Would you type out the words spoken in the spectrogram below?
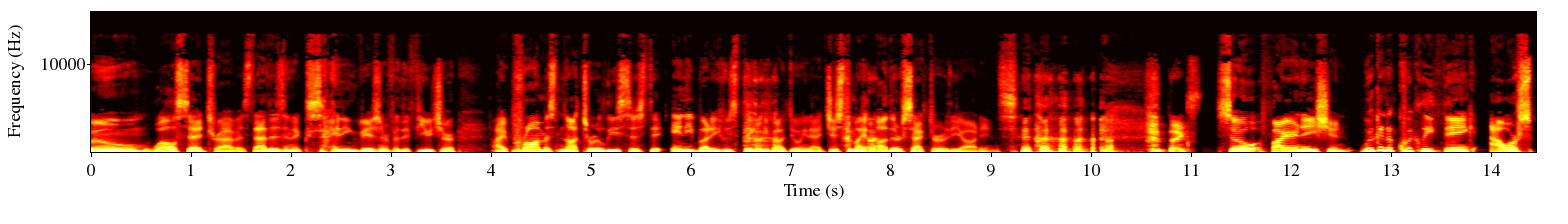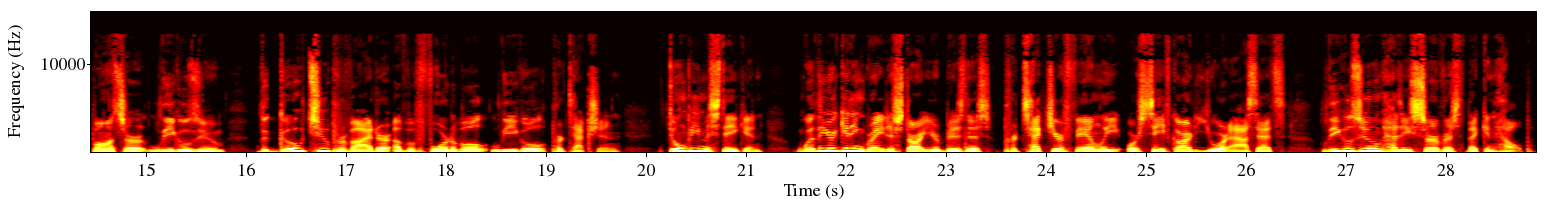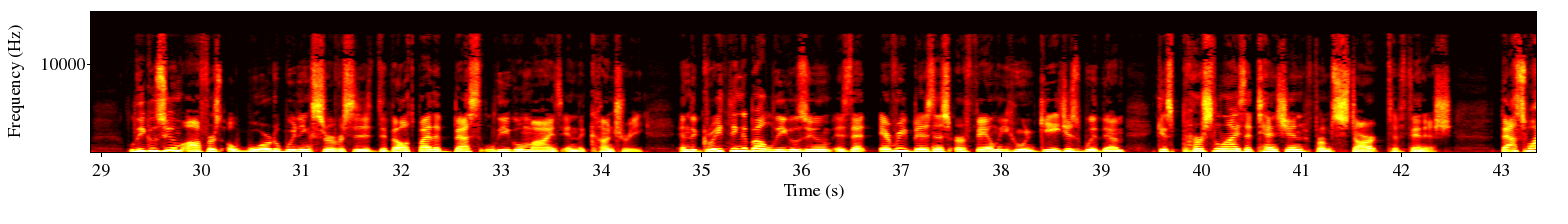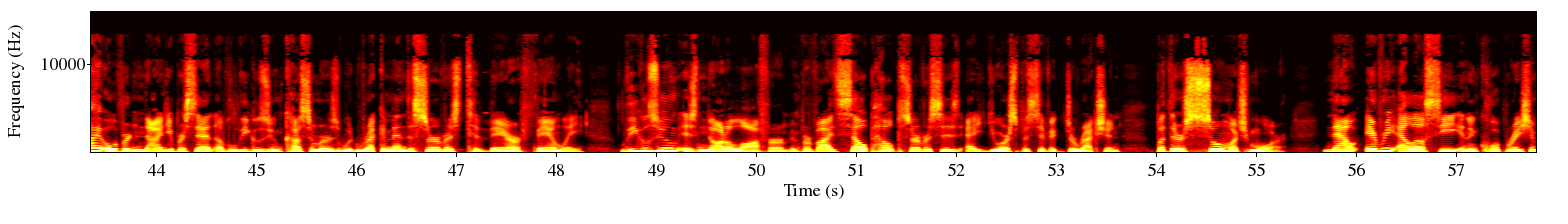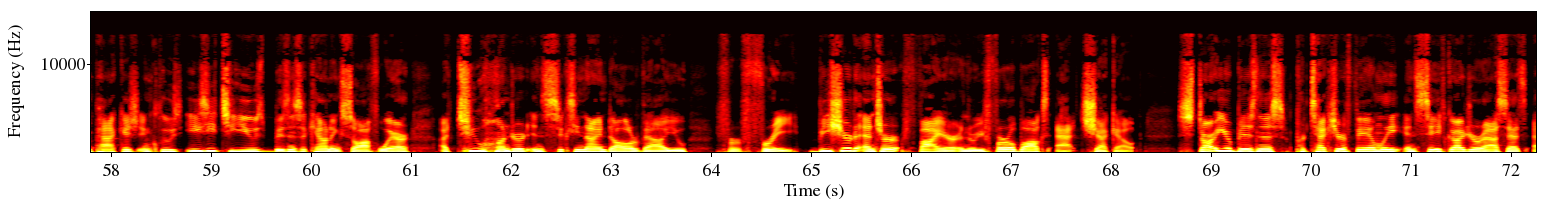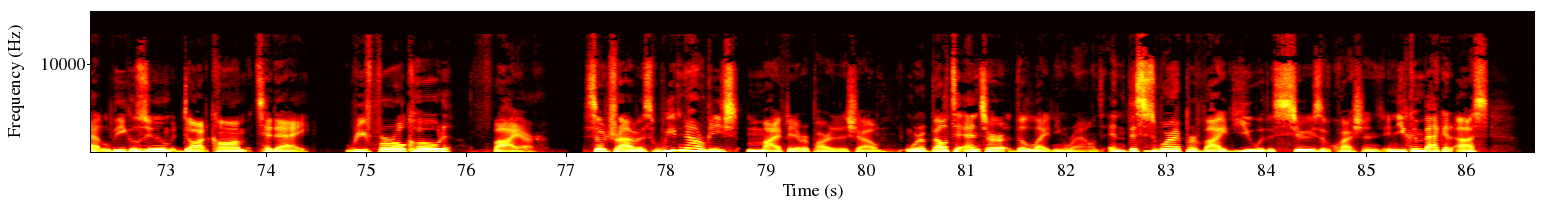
Boom. Well said, Travis. That is an exciting vision for the future. I promise not to release this to anybody who's thinking about doing that, just to my other sector of the audience. Thanks. So, Fire Nation, we're going to quickly thank our sponsor, LegalZoom, the go to provider of affordable legal protection. Don't be mistaken. Whether you're getting ready to start your business, protect your family, or safeguard your assets, LegalZoom has a service that can help. LegalZoom offers award-winning services developed by the best legal minds in the country. And the great thing about LegalZoom is that every business or family who engages with them gets personalized attention from start to finish. That's why over 90% of LegalZoom customers would recommend the service to their family. LegalZoom is not a law firm and provides self-help services at your specific direction, but there's so much more. Now, every LLC and incorporation package includes easy to use business accounting software, a $269 value for free. Be sure to enter FIRE in the referral box at checkout. Start your business, protect your family, and safeguard your assets at LegalZoom.com today. Referral code FIRE. So, Travis, we've now reached my favorite part of the show. We're about to enter the lightning round, and this is where I provide you with a series of questions, and you come back at us,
